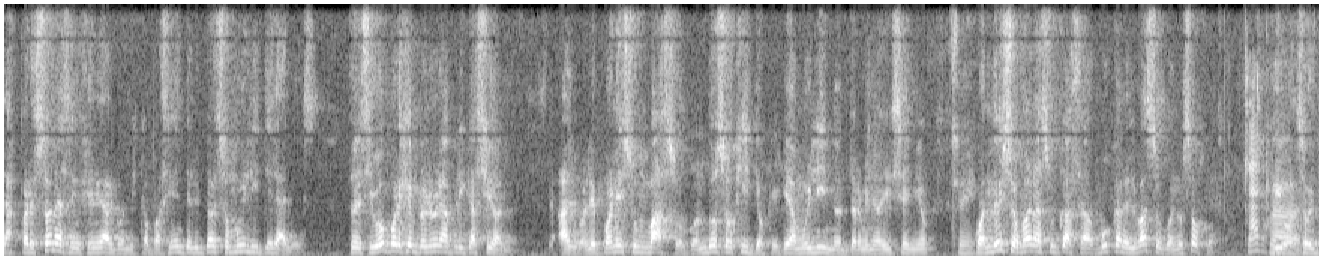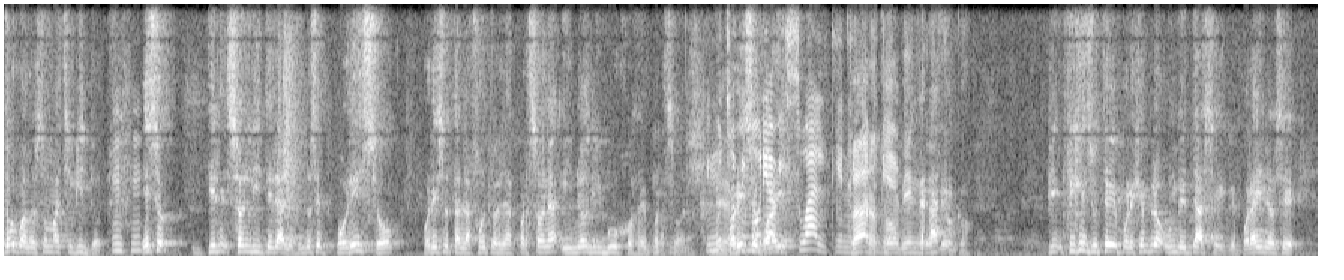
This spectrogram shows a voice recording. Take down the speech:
las personas en general con discapacidad intelectual son muy literales. Entonces, si vos, por ejemplo, en una aplicación, algo, le pones un vaso con dos ojitos, que queda muy lindo en términos de diseño, cuando ellos van a su casa, buscan el vaso con los ojos. Claro. sobre todo cuando son más chiquitos. Eso son literales. Entonces, por eso, por eso están las fotos de las personas y no dibujos de personas. Y mucha memoria visual tiene Claro, todo bien gráfico. Fíjense ustedes, por ejemplo, un detalle que por ahí no sé,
